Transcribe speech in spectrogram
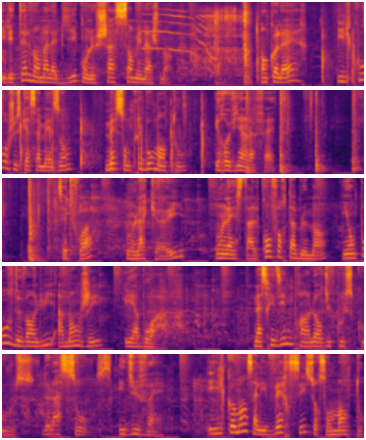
Il est tellement mal habillé qu'on le chasse sans ménagement. En colère, il court jusqu'à sa maison, met son plus beau manteau et revient à la fête. Cette fois, on l'accueille, on l'installe confortablement et on pose devant lui à manger et à boire. Nasreddin prend alors du couscous, de la sauce et du vin, et il commence à les verser sur son manteau.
